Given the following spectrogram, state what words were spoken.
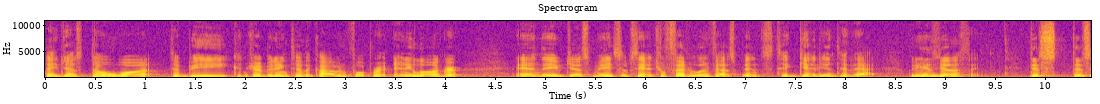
They just don't want to be contributing to the carbon footprint any longer, and they've just made substantial federal investments to get into that. But here's the other thing. This, this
